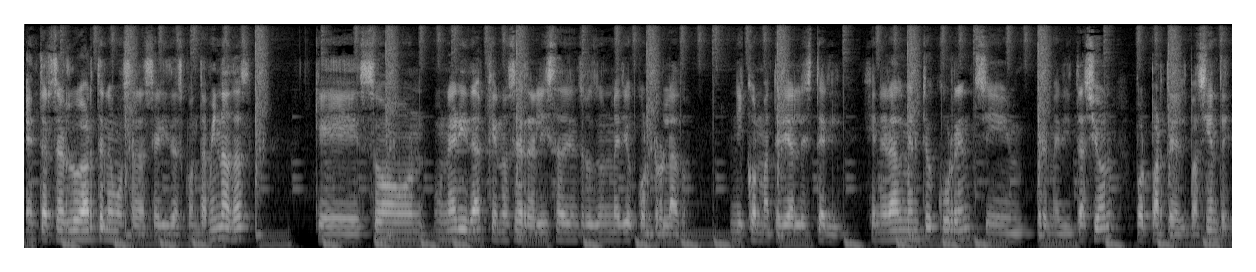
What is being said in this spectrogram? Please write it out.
En tercer lugar tenemos a las heridas contaminadas, que son una herida que no se realiza dentro de un medio controlado, ni con material estéril. Generalmente ocurren sin premeditación por parte del paciente.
